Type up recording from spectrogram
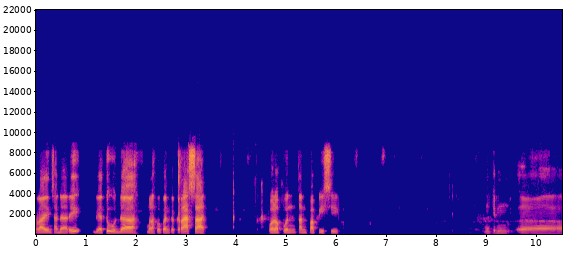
lain sadari dia tuh udah melakukan kekerasan walaupun tanpa fisik. Mungkin eh,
